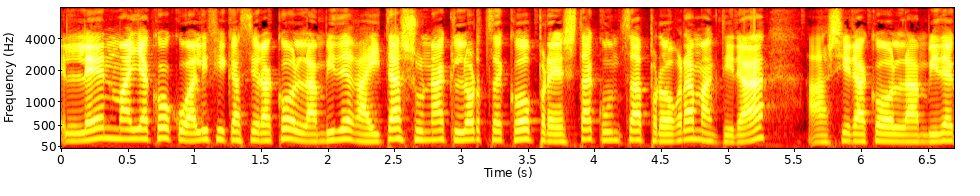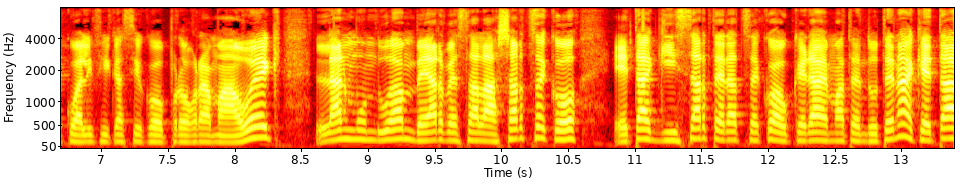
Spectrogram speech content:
Lehen mailako kualifikaziorako lanbide gaitasunak lortzeko prestakuntza programak dira, hasierako lanbide kualifikazioko programa hauek, lan munduan behar bezala sartzeko eta gizarteratzeko aukera ematen dutenak, eta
